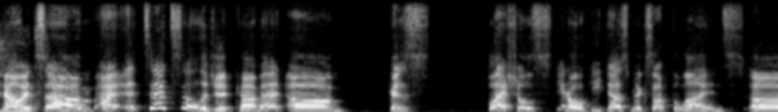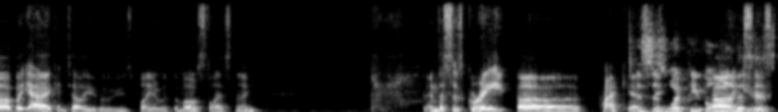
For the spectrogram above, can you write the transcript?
no, it's um, I, it's it's a legit comment. Um, because Blashill's, you know, he does mix up the lines. Uh, but yeah, I can tell you who he was playing with the most last night. And this is great uh podcast. This is what people uh, this hear. is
